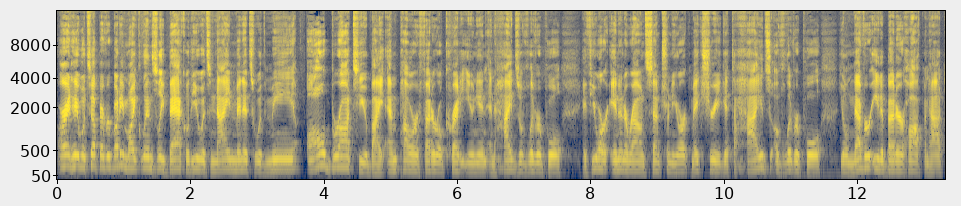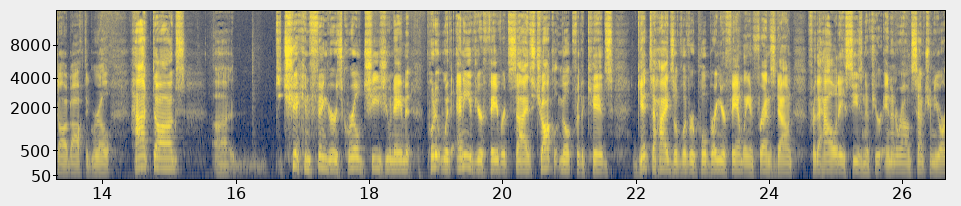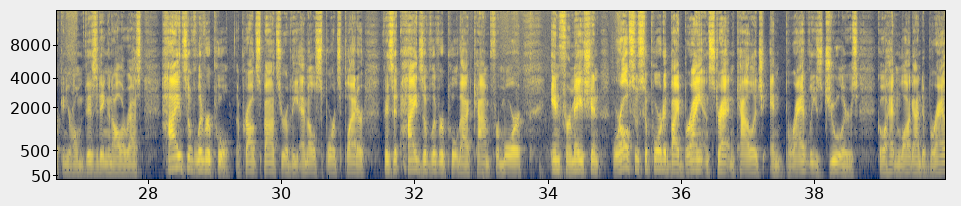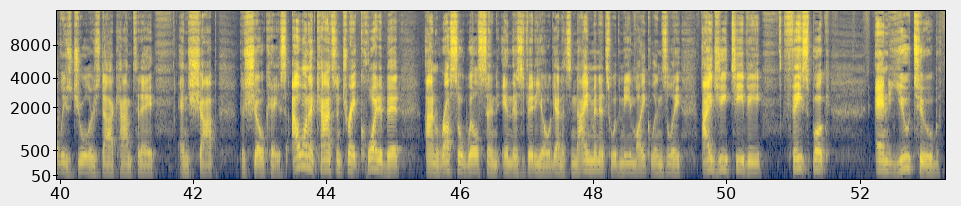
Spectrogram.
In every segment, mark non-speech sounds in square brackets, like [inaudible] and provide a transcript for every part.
All right, hey, what's up, everybody? Mike Lindsley back with you. It's nine minutes with me, all brought to you by Empower Federal Credit Union and Heid's of Liverpool. If you are in and around Central New York, make sure you get to Heid's of Liverpool. You'll never eat a better Hofmann hot dog off the grill. Hot dogs, uh, chicken fingers, grilled cheese, you name it. Put it with any of your favorite sides. Chocolate milk for the kids. Get to Heid's of Liverpool. Bring your family and friends down for the holiday season if you're in and around Central New York and you're home visiting and all the rest. Heid's of Liverpool, a proud sponsor of the ML Sports Platter. Visit heidsofliverpool.com for more information. We're also supported by Bryant and Stratton College and Bradley's Jewelers. Go ahead and log on to bradleysjewelers.com today and shop the showcase. I want to concentrate quite a bit on Russell Wilson in this video. Again, it's nine minutes with me, Mike Lindsley, IGTV, Facebook, and YouTube.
